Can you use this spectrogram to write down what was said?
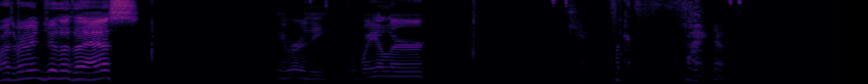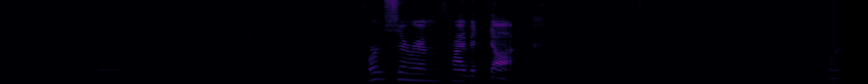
What's bringing to the this? Okay, where is he? The whaler. Can't frickin' find him. Uh. Port Sarim Private Dock. Port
